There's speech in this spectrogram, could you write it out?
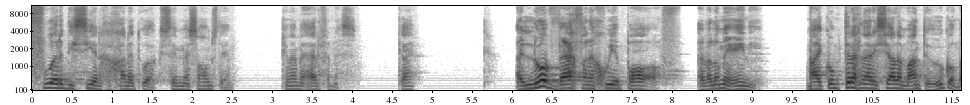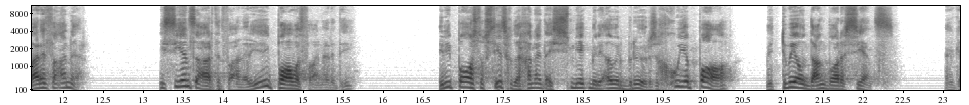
voor die seun gegaan het ook. Sê my saamstem. Gee my my erfenis. OK. Hy loop weg van 'n goeie pa af. Hy wil hom nie hê nie. Maar hy kom terug na dieselfde man toe. Hoekom? Wat het verander? Die seun se hart het verander. Hierdie pa was verander hy. Hierdie pa is nog steeds goed. Hy gaan uit, hy smeek met die ouer broer. Dis 'n goeie pa met twee ondankbare seuns. OK?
